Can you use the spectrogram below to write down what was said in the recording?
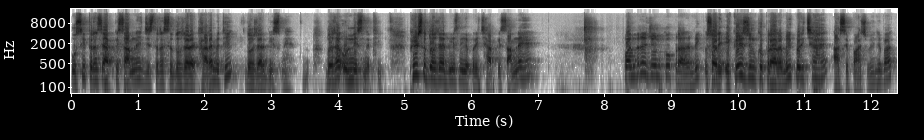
उसी तरह से आपके सामने जिस तरह से 2018 में थी 2020 में है 2019 में थी। फिर से 2020 में यह परीक्षा आपके सामने है। 15 जून को प्रारंभिक सॉरी 21 जून को प्रारंभिक परीक्षा है, आज से पाँच महीने बाद,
